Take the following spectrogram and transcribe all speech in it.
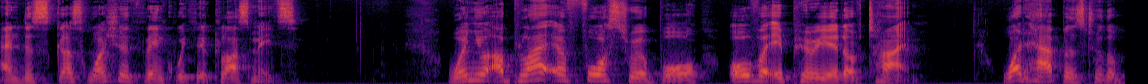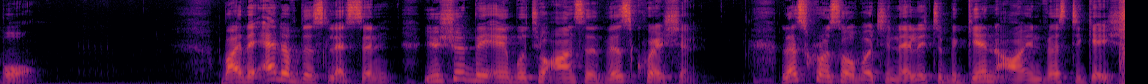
and discuss what you think with your classmates. When you apply a force to a ball over a period of time, what happens to the ball? By the end of this lesson, you should be able to answer this question. Let's cross over to Nelly to begin our investigation.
